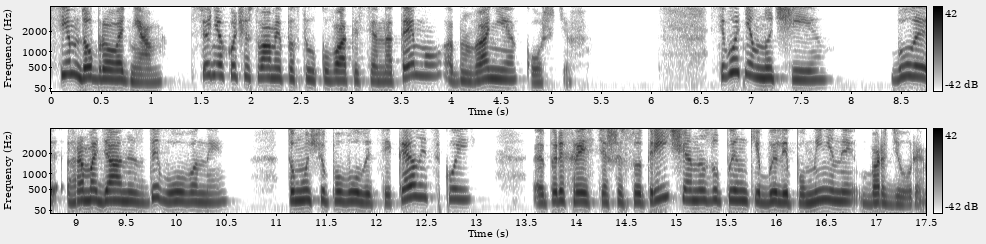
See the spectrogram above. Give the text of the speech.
Всім доброго дня! Сьогодні я хочу з вами поспілкуватися на тему обмивання коштів. Сьогодні вночі були громадяни здивовані, тому що по вулиці Келицької, е, перехрестя 600-річчя на зупинки були поміняні бордюри.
